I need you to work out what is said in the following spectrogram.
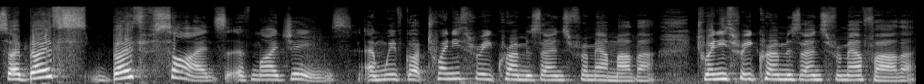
So both, both sides of my genes, and we've got 23 chromosomes from our mother, 23 chromosomes from our father.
